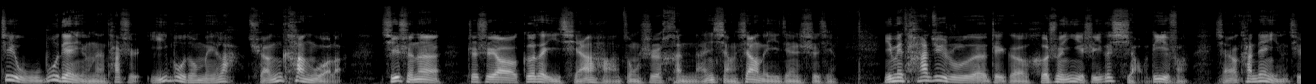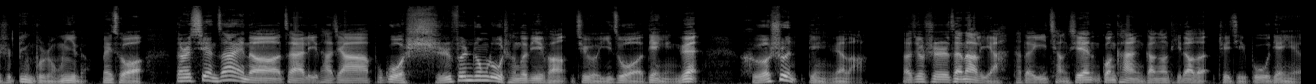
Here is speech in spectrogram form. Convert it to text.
这五部电影呢，他是一部都没落，全看过了。其实呢，这是要搁在以前哈，总是很难想象的一件事情，因为他居住的这个和顺义是一个小地方，想要看电影其实并不容易的。没错，但是现在呢，在离他家不过十分钟路程的地方，就有一座电影院——和顺电影院了。那就是在那里啊，他得以抢先观看刚刚提到的这几部电影。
